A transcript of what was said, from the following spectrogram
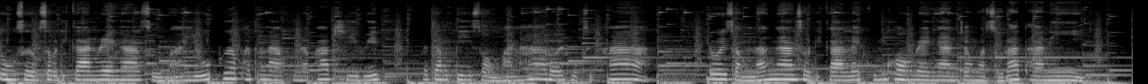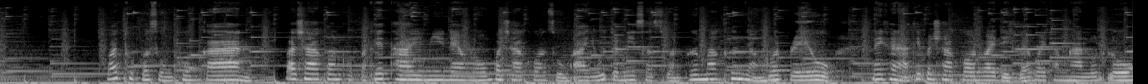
ส่งเสริมสวัสดิการแรงงานสูงอายุเพื่อพัฒนาคุณภาพชีวิต ประจำปี 2565 โดยสำนักงานสวัสดิการและคุ้มครองแรงงานจังหวัดสุราษฎร์ธานี วัตถุประสงค์โครงการ ประชากรของประเทศไทย มีแนวโน้มประชากรสูงอายุจะมีสัดส่วนเพิ่มมากขึ้นอย่างรวดเร็ว ในขณะที่ประชากรวัยเด็กและวัยทำงานลดลง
